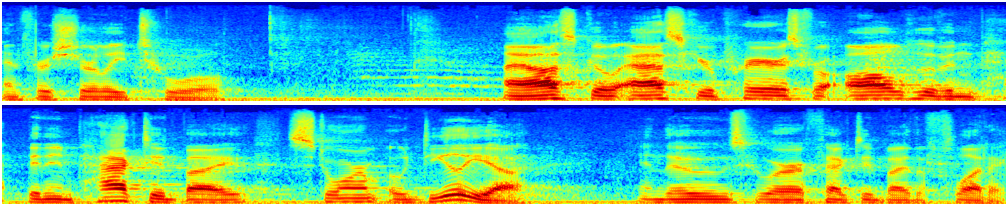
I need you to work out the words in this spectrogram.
and for Shirley Toole. I also ask your prayers for all who have been impacted by Storm Ophelia and those who are affected by the flooding.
